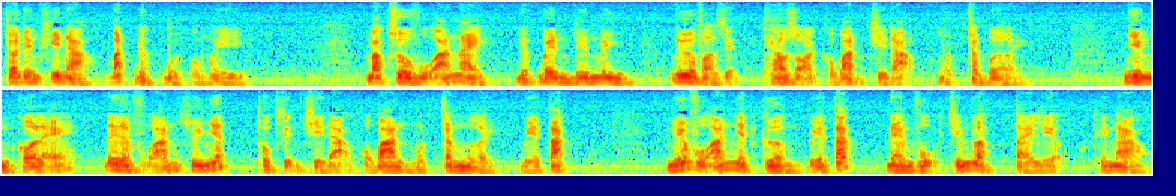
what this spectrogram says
cho đến khi nào bắt được Bùi Quang Huy. Mặc dù vụ án này được bên liên minh đưa vào diện theo dõi của Ban chỉ đạo 110, nhưng có lẽ đây là vụ án duy nhất thuộc diện chỉ đạo của Ban 110 bế tắc. Nếu vụ án Nhật Cường bế tắc đem vụ chiếm đoạt tài liệu thế nào,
